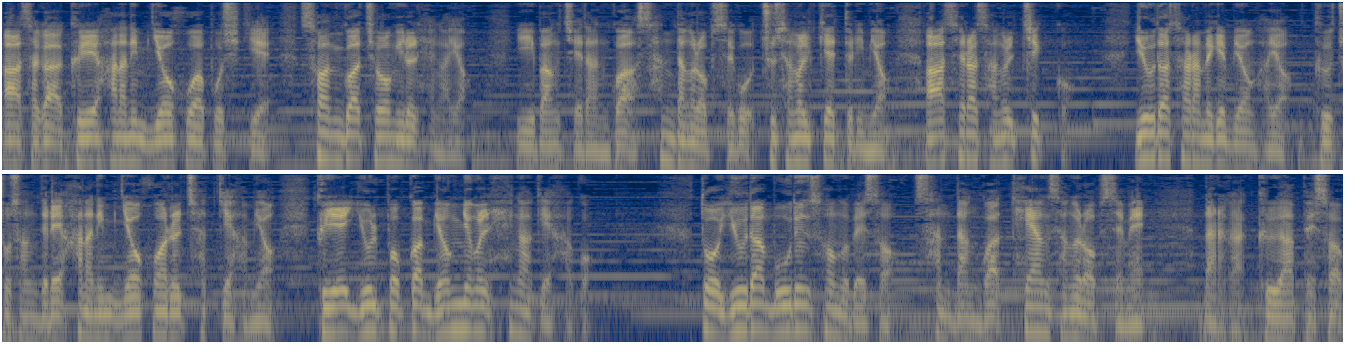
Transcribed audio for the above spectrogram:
아사가 그의 하나님 여호와 보시기에 선과 정의를 행하여 이방 제단과 산당을 없애고 주상을 깨뜨리며 아세라 상을 찍고 유다 사람에게 명하여 그 조상들의 하나님 여호와를 찾게 하며 그의 율법과 명령을 행하게 하고 또 유다 모든 성읍에서 산당과 태양상을 없애매 나라가 그 앞에서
